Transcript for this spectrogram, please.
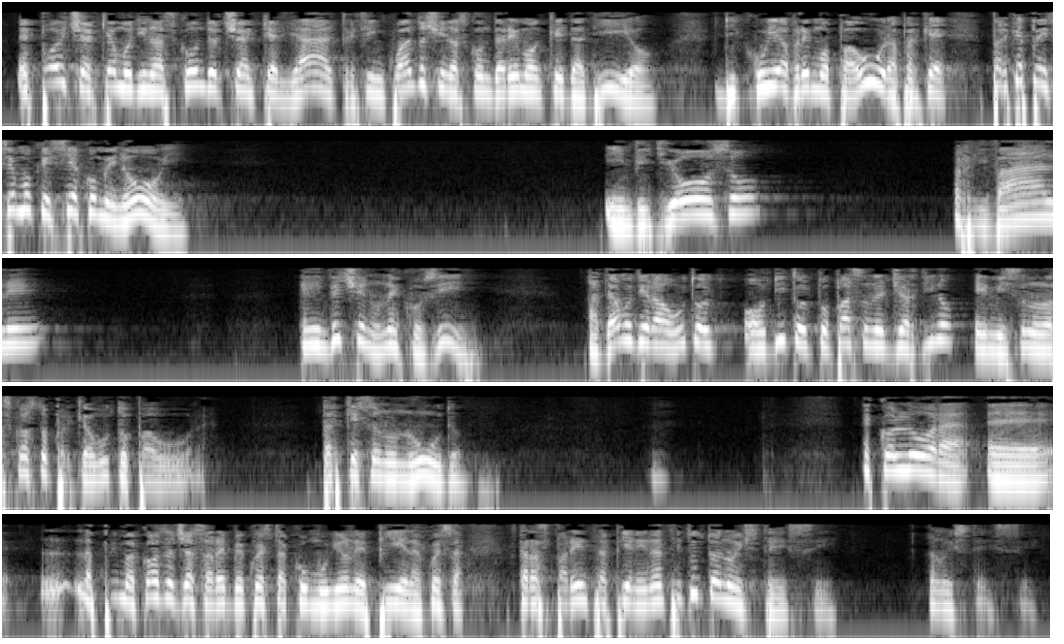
E poi cerchiamo di nasconderci anche agli altri, fin quando ci nasconderemo anche da Dio, di cui avremo paura, perché? Perché pensiamo che sia come noi. Invidioso, rivale, e invece non è così. Adamo dirà ho, ho udito il tuo passo nel giardino e mi sono nascosto perché ho avuto paura, perché sono nudo. Ecco allora, eh, la prima cosa già sarebbe questa comunione piena, questa trasparenza piena, innanzitutto a noi stessi, a noi stessi.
